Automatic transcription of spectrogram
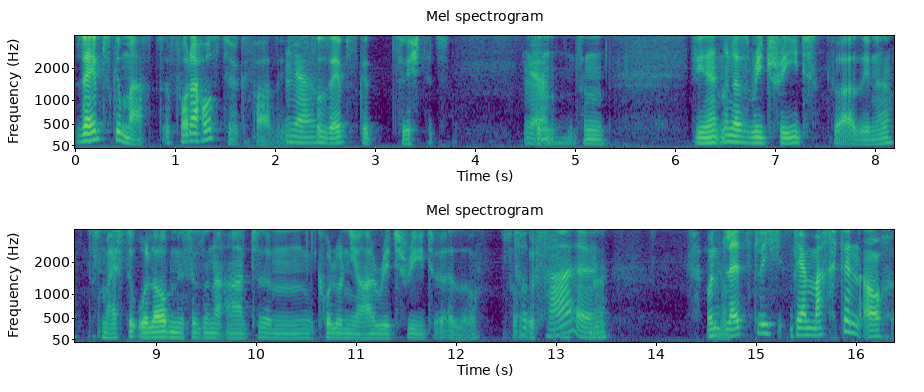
selbst gemacht, vor der Haustür quasi. Es Ja. ist so selbst gezüchtet. So, Ja. ein, so ein, wie nennt man das? Retreat quasi, ne? Das meiste Urlauben ist ja so eine Art ähm, Kolonial-Retreat oder so. Total. ungefähr, ne? Und letztlich, wer macht denn auch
